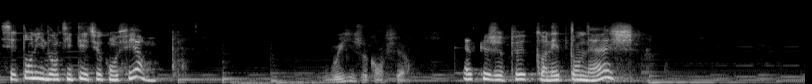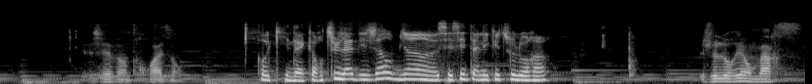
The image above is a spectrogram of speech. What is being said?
c'est ton identité, tu confirmes? Oui, je confirme. Est-ce que je peux connaître ton âge? J'ai 23 ans. Ok, d'accord. Tu l'as déjà ou bien c'est cette année que tu l'auras? Je l'aurai en mars.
